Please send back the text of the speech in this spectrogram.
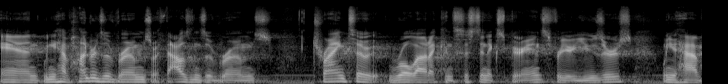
And when you have hundreds of rooms or thousands of rooms, trying to roll out a consistent experience for your users when you have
